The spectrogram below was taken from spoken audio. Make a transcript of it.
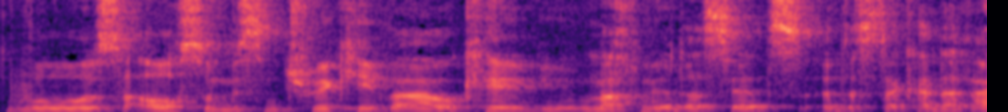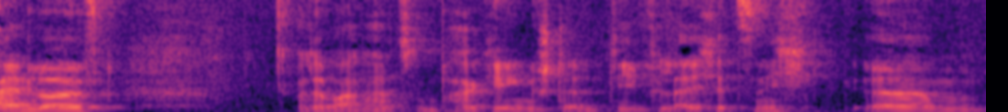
wo es auch so ein bisschen tricky war. Okay, wie machen wir das jetzt, dass da keiner reinläuft? Und da waren halt so ein paar Gegenstände, die vielleicht jetzt nicht ähm,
